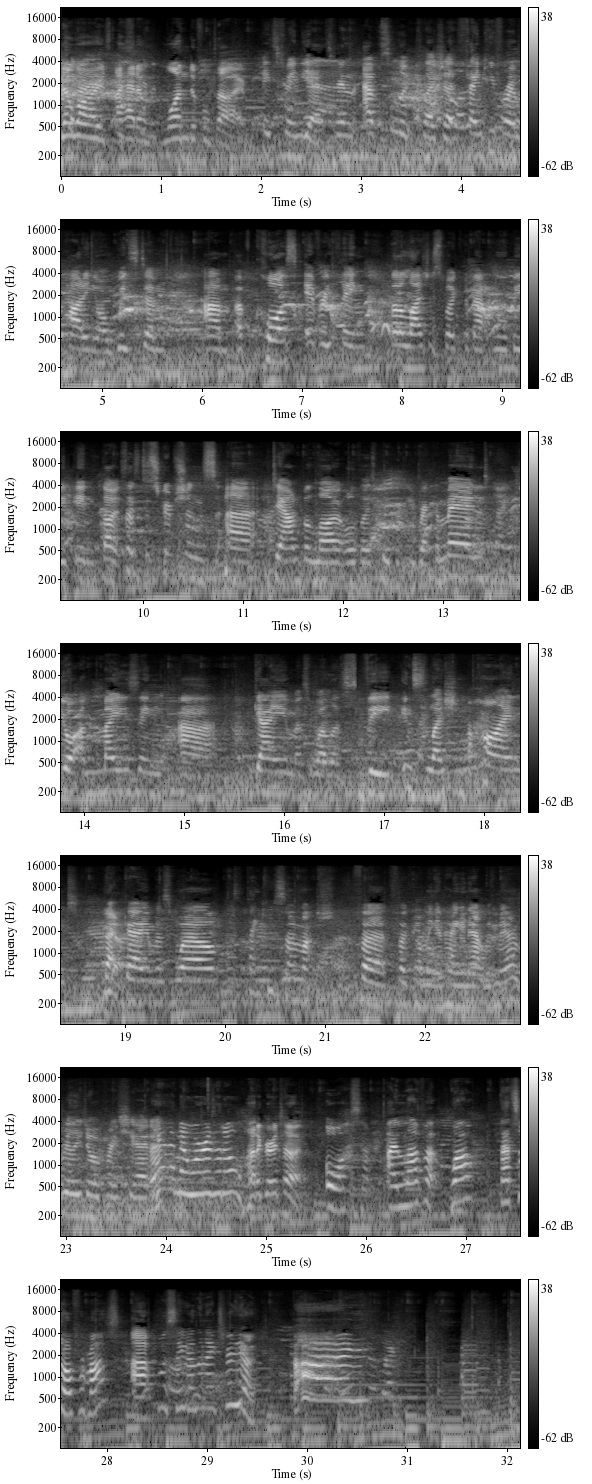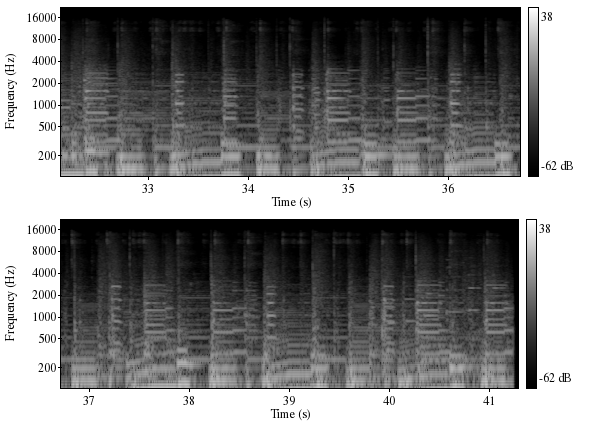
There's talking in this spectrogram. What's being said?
No worries, I had a wonderful time. It's been, yeah, it's been an absolute pleasure. Thank you for imparting your wisdom. Um, of course, everything that Elijah spoke about will be in those, those descriptions uh, down below, all those people that you recommend, your amazing uh, game, as well as the installation behind that Yeah. game as well. Thank you so much for, for coming and hanging out with me. I really do appreciate it. Yeah, no worries at all. Had a great time. Awesome. I love it. Well, that's all from us. Uh, we'll see you in the next video. Bye.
